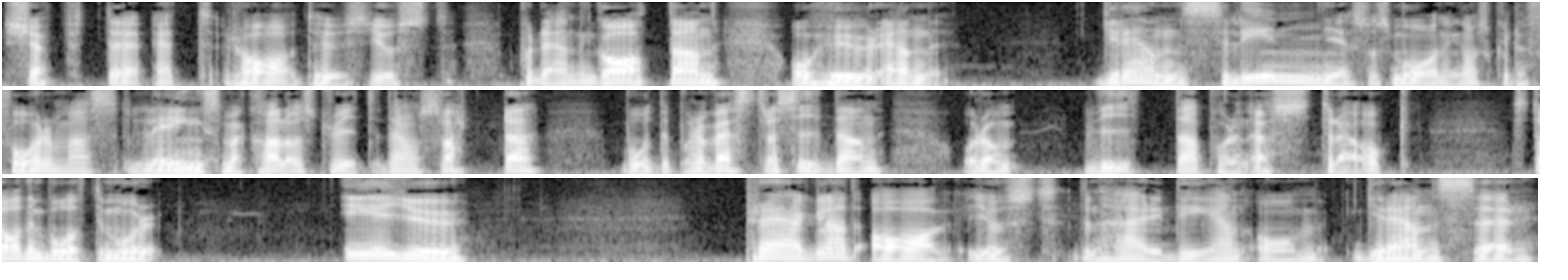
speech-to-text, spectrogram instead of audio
köpte ett radhus just på den gatan och hur en gränslinje så småningom skulle formas längs McCullough Street där de svarta bodde på den västra sidan och de vita på den östra och staden Baltimore är ju präglad av just den här idén om gränser,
